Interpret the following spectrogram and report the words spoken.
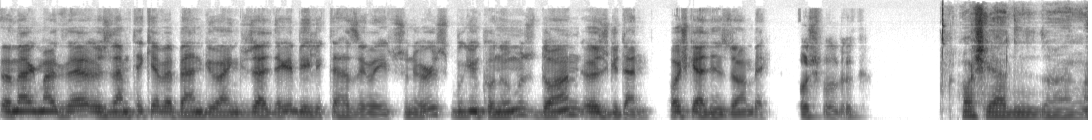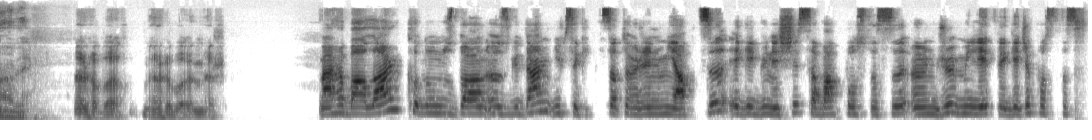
Ömer Madra, Özlem Teke ve ben Güven Güzeldere birlikte hazırlayıp sunuyoruz. Bugün konuğumuz Doğan Özgüden. Hoş geldiniz Doğan Bey. Hoş bulduk. Hoş geldiniz Doğan abi. Merhaba, merhaba Ömer. Merhabalar, konuğumuz Doğan Özgüden yüksek iktisat öğrenimi yaptı. Ege Güneşi, Sabah Postası, Öncü, Milliyet ve Gece Postası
